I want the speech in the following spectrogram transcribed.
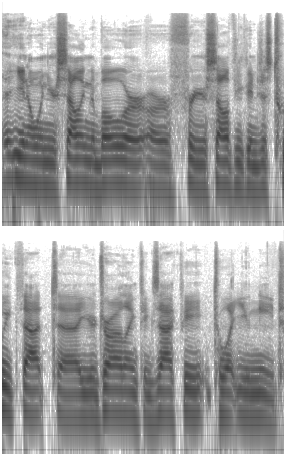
You know, when you're selling the bow or, or for yourself, you can just tweak that, uh, your draw length exactly to what you need.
